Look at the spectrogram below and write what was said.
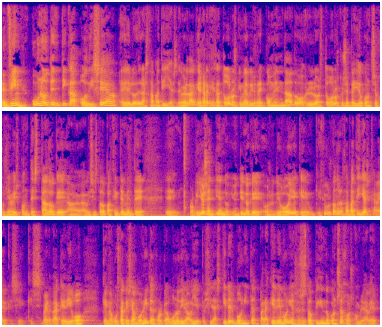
En fin, una auténtica odisea eh, lo de las zapatillas. De verdad que gracias a todos los que me habéis recomendado, los, todos los que os he pedido consejos y habéis contestado, que habéis estado pacientemente... Eh, porque yo os entiendo, yo entiendo que os digo, oye, que, estoy buscando unas zapatillas, que a ver, que, que es verdad que digo que me gusta que sean bonitas, porque alguno dirá, oye, pues si las quieres bonitas, ¿para qué demonios has estado pidiendo consejos? Hombre, a ver,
